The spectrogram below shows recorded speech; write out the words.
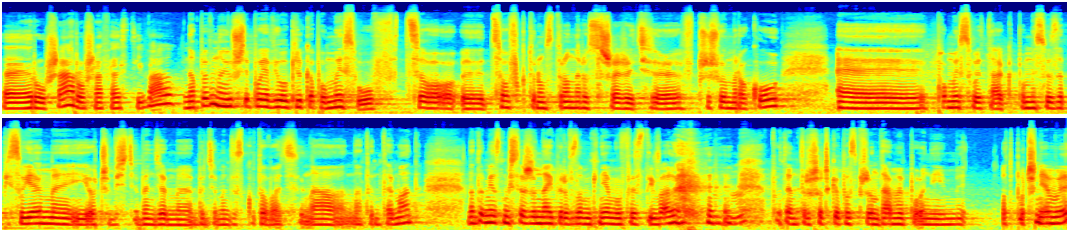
e, Rusza, Rusza Festiwal? Na pewno już się pojawiło kilka pomysłów, co, co w którą stronę rozszerzyć w przyszłym roku. E, pomysły tak, pomysły zapisujemy i oczywiście będziemy, będziemy dyskutować na, na ten temat. Natomiast myślę, że najpierw zamkniemy festiwal, potem troszeczkę posprzątamy po nim, odpoczniemy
